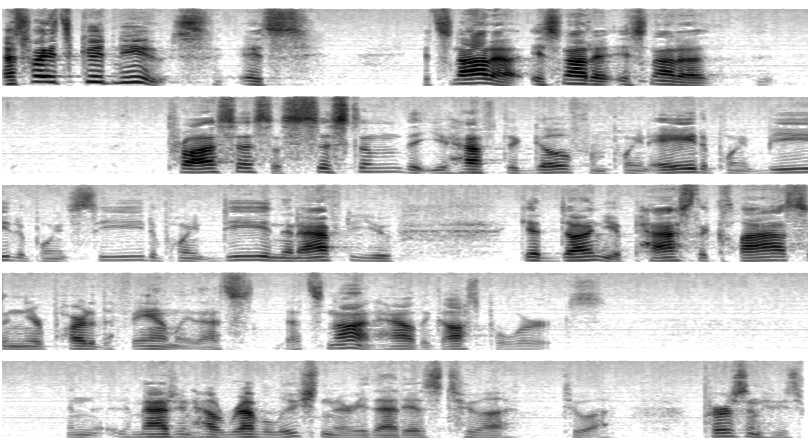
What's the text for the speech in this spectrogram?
That's why it's good news. It's, it's, not, a, it's, not, a, it's not a process, a system that you have to go from point A to point B to point C to point D, and then after you get done, you pass the class, and you're part of the family. That's, that's not how the gospel works. And imagine how revolutionary that is to a, to a person who's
